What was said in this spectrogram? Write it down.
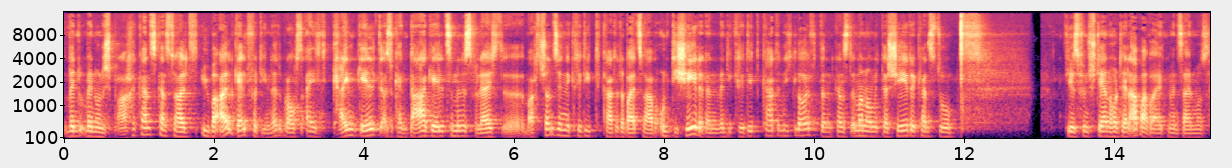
wenn du, wenn du eine Sprache kannst, kannst du halt überall Geld verdienen. Ne? Du brauchst eigentlich kein Geld, also kein Bargeld zumindest. Vielleicht äh, macht es schon Sinn, eine Kreditkarte dabei zu haben. Und die Schere, dann, wenn die Kreditkarte nicht läuft, dann kannst du immer noch mit der Schere, kannst du dir das Fünf-Sterne-Hotel abarbeiten, wenn es sein muss.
